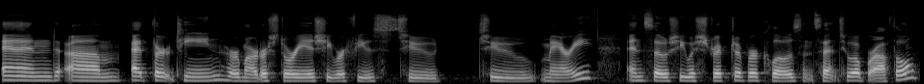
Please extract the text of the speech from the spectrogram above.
and um, at 13, her martyr story is she refused to to marry, and so she was stripped of her clothes and sent to a brothel.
